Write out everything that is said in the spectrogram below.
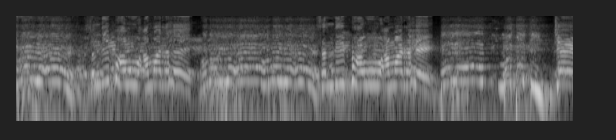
अमर रहे। संदीप भाऊ अमर रहे। अमर रहे अमर रहे। संदीप भाऊ अमर रहे। भारत माता की। जय। जय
